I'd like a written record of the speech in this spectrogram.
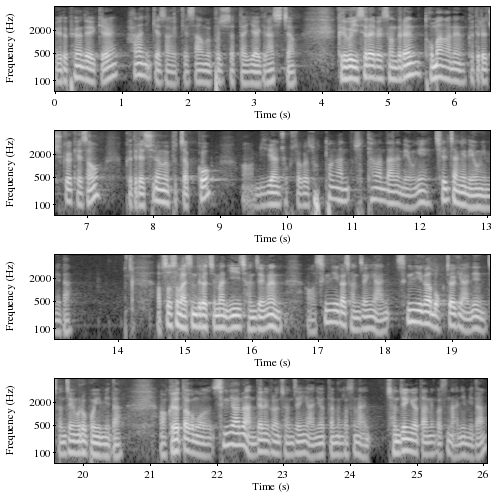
여기도 표현되어 있기를 하나님께서 이렇게 싸움을 부주셨다 이야기를 하시죠. 그리고 이스라엘 백성들은 도망하는 그들을 추격해서 그들의 수령을 붙잡고 어, 미디안 족속을 소탕한, 소탕한다는 내용이 7장의 내용입니다. 앞서서 말씀드렸지만 이 전쟁은 어, 승리가 전쟁이 아니, 승리가 목적이 아닌 전쟁으로 보입니다. 어, 그렇다고 뭐 승리하면 안 되는 그런 전쟁이 아니었다는 것은 전쟁이었다는 것은 아닙니다.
